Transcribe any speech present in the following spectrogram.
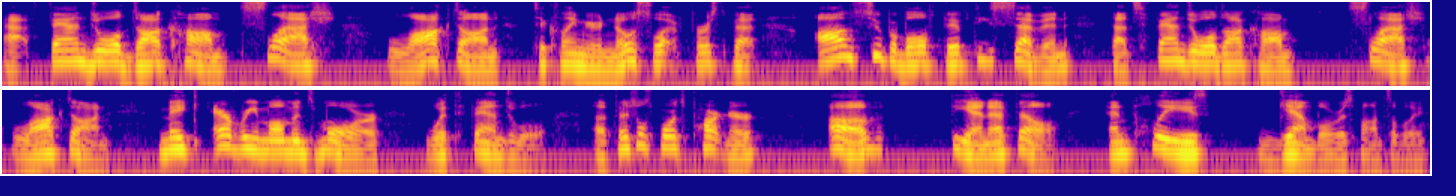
at fanduel.com slash locked on to claim your no sweat first bet on Super Bowl 57. That's fanduel.com slash locked on. Make every moment more with FanDuel, official sports partner of the NFL. And please gamble responsibly.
